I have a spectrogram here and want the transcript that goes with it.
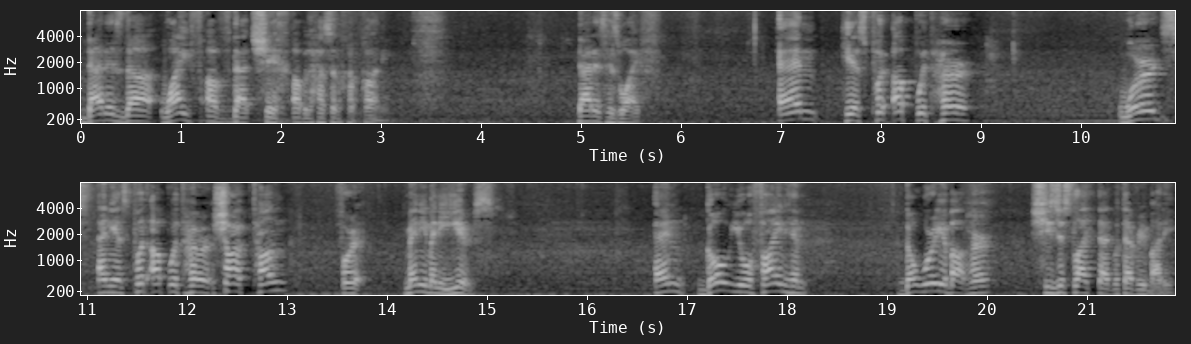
That is the wife of that Sheikh Abul Hassan Kharqani. That is his wife. And he has put up with her words and he has put up with her sharp tongue for many, many years. And go, you will find him. Don't worry about her. She's just like that with everybody.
